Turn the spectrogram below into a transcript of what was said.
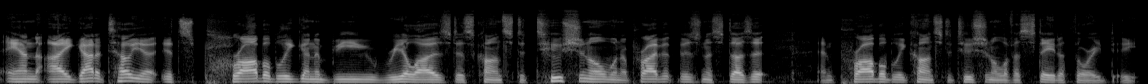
And I got to tell you, it's probably going to be realized as constitutional when a private business does it, and probably constitutional if a state authority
